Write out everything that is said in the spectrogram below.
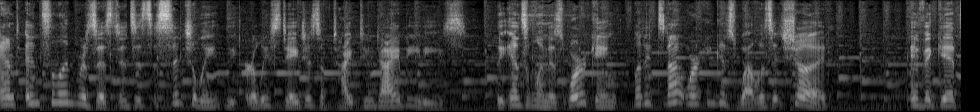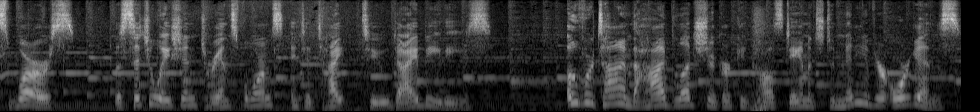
And insulin resistance is essentially the early stages of type 2 diabetes. The insulin is working, but it's not working as well as it should. If it gets worse, the situation transforms into type 2 diabetes. Over time, the high blood sugar can cause damage to many of your organs.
